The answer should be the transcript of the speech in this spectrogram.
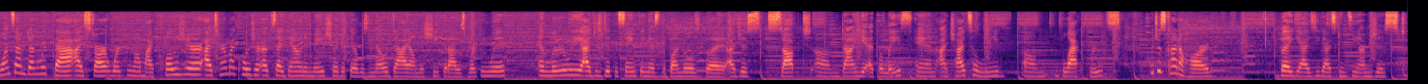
once I'm done with that, I start working on my closure. I turned my closure upside down and made sure that there was no dye on the sheet that I was working with. And literally, I just did the same thing as the bundles, but I just stopped um, dyeing it at the lace and I tried to leave um, black roots, which is kind of hard. But yeah, as you guys can see, I'm just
